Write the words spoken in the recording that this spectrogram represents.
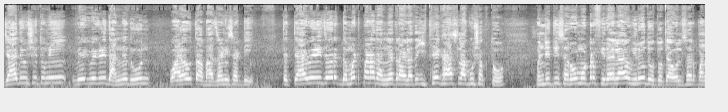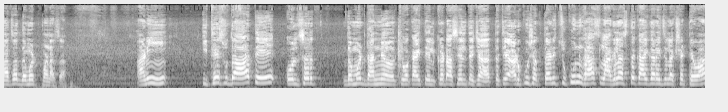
ज्या दिवशी तुम्ही वेगवेगळी धान्य धुवून वाळवता भाजणीसाठी तर त्यावेळी जर दमटपणा धान्यात राहिला तर इथे घास लागू शकतो. म्हणजे ती सर्व मोटर फिरायला विरोध होतो त्या ओलसरपणाचा दमटपणाचा. आणि इथे सुद्धा ते ओलसर दमट धान्य किंवा काय तेलकट असेल त्याच्यात तर ते अडकू शकतं आणि चुकून घास लागला असतं काय करायचं लक्षात ठेवा.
